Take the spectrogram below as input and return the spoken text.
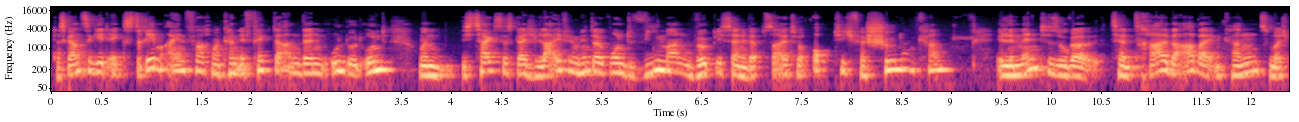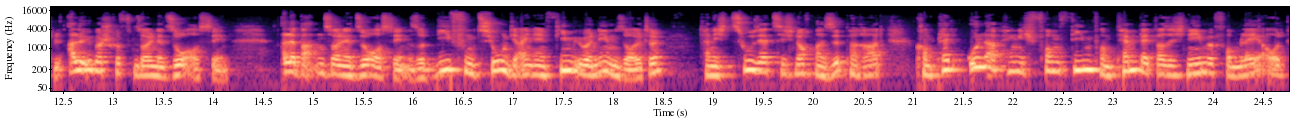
Das Ganze geht extrem einfach, man kann Effekte anwenden und und und. und ich zeige es jetzt gleich live im Hintergrund, wie man wirklich seine Webseite optisch verschönern kann, Elemente sogar zentral bearbeiten kann. Zum Beispiel alle Überschriften sollen jetzt so aussehen, alle Buttons sollen jetzt so aussehen. Also die Funktion, die eigentlich ein Theme übernehmen sollte, kann ich zusätzlich nochmal separat, komplett unabhängig vom Theme, vom Template, was ich nehme, vom Layout,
